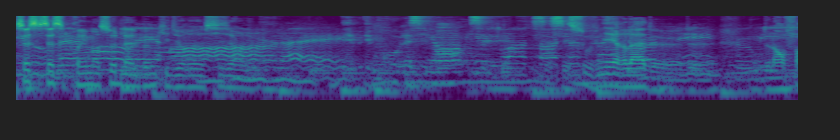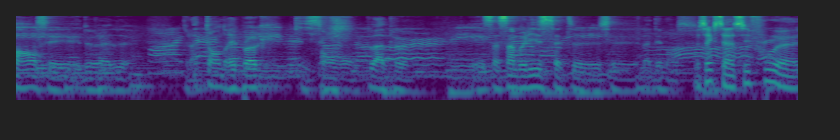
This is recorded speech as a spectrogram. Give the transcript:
Ça, c'est ça, c'est le premier morceau de l'album qui dure 6 heures. Et, et progressivement, ces, souvenirs-là de, de, de l'enfance et de la, de- de la tendre époque qui s'en vont peu à peu. Et ça symbolise cette, euh, la démence. C'est vrai que c'est assez fou. euh,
